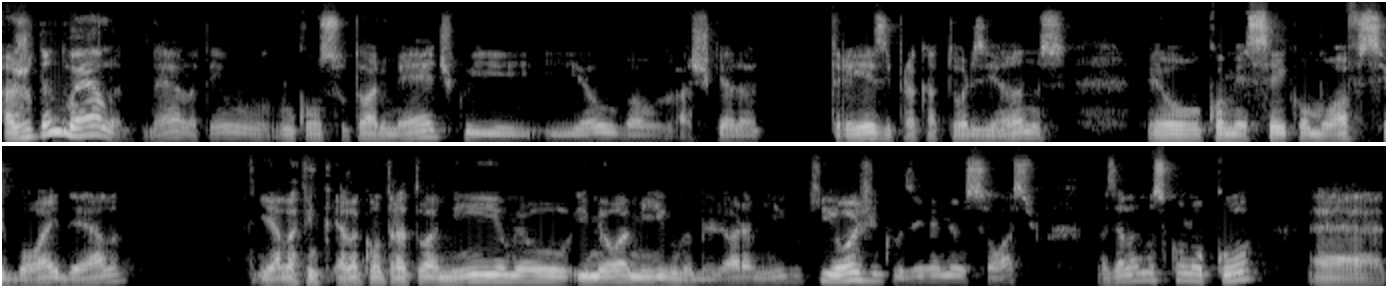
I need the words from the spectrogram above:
ajudando ela, né? Ela tem um, um consultório médico e, e eu, acho que era 13 para 14 anos, eu comecei como office boy dela e ela, ela contratou a mim e o meu, e meu amigo, meu melhor amigo, que hoje, inclusive, é meu sócio, mas ela nos colocou é,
